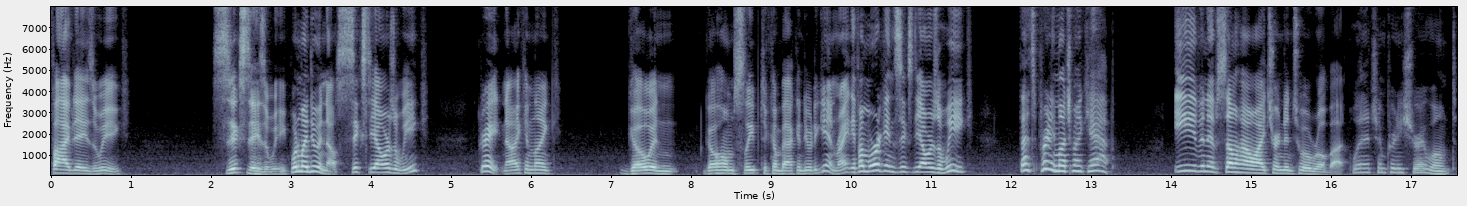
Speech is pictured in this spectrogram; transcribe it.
five days a week, six days a week, what am I doing now? 60 hours a week? Great. Now I can like go and go home, sleep to come back and do it again, right? If I'm working 60 hours a week, that's pretty much my cap. Even if somehow I turned into a robot, which I'm pretty sure I won't.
